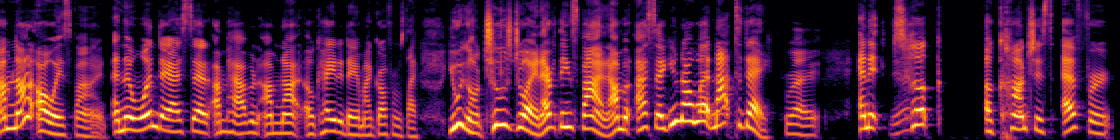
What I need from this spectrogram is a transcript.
I'm not always fine. And then one day I said, I'm having, I'm not okay today. And my girlfriend was like, You were gonna choose joy and everything's fine. And I'm, I said, you know what? Not today. Right. And it Yeah. took a conscious effort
